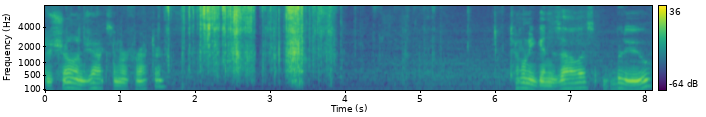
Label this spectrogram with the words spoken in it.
DeSean Jackson refractor. Tony Gonzalez, blue.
